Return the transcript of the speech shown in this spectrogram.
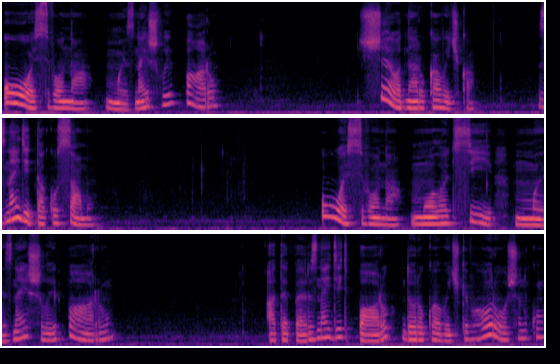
ось вона. Ми знайшли пару. Ще одна рукавичка. Знайдіть таку саму. Ось вона, молодці. Ми знайшли пару. А тепер знайдіть пару до рукавички в горошинку.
